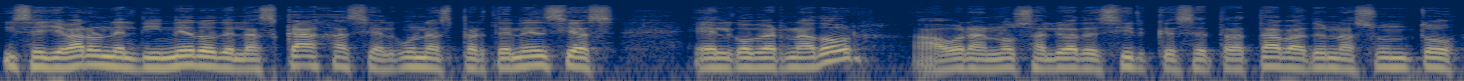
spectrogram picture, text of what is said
y se llevaron el dinero de las cajas y algunas pertenencias. El gobernador. Ahora no salió a decir que se trataba de un asunto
